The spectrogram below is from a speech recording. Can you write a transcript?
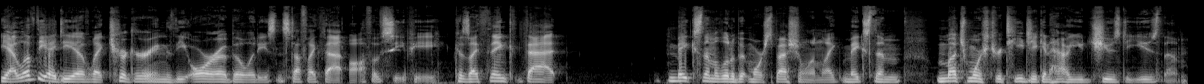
Yeah, I love the idea of like triggering the aura abilities and stuff like that off of CP because I think that makes them a little bit more special and like makes them much more strategic in how you choose to use them.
